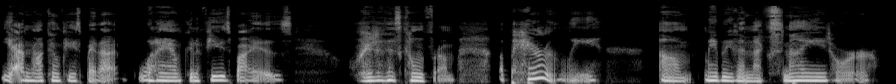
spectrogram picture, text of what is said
yeah, I'm not confused by that. What I am confused by is where did this come from? Apparently, um, maybe the next night or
